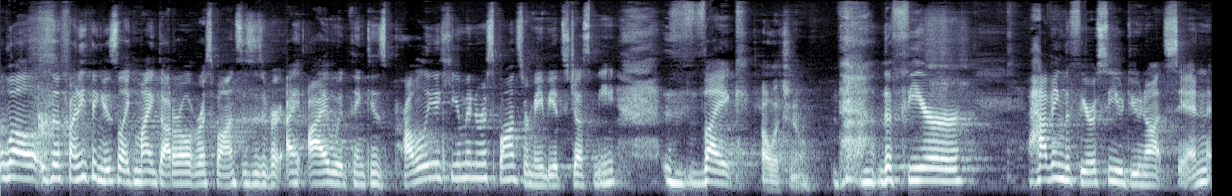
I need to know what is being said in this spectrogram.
Well, the funny thing is, like, my guttural response is a very, I, I would think is probably a human response, or maybe it's just me. Like, I'll let you know. the fear, having the fear so you do not sin.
